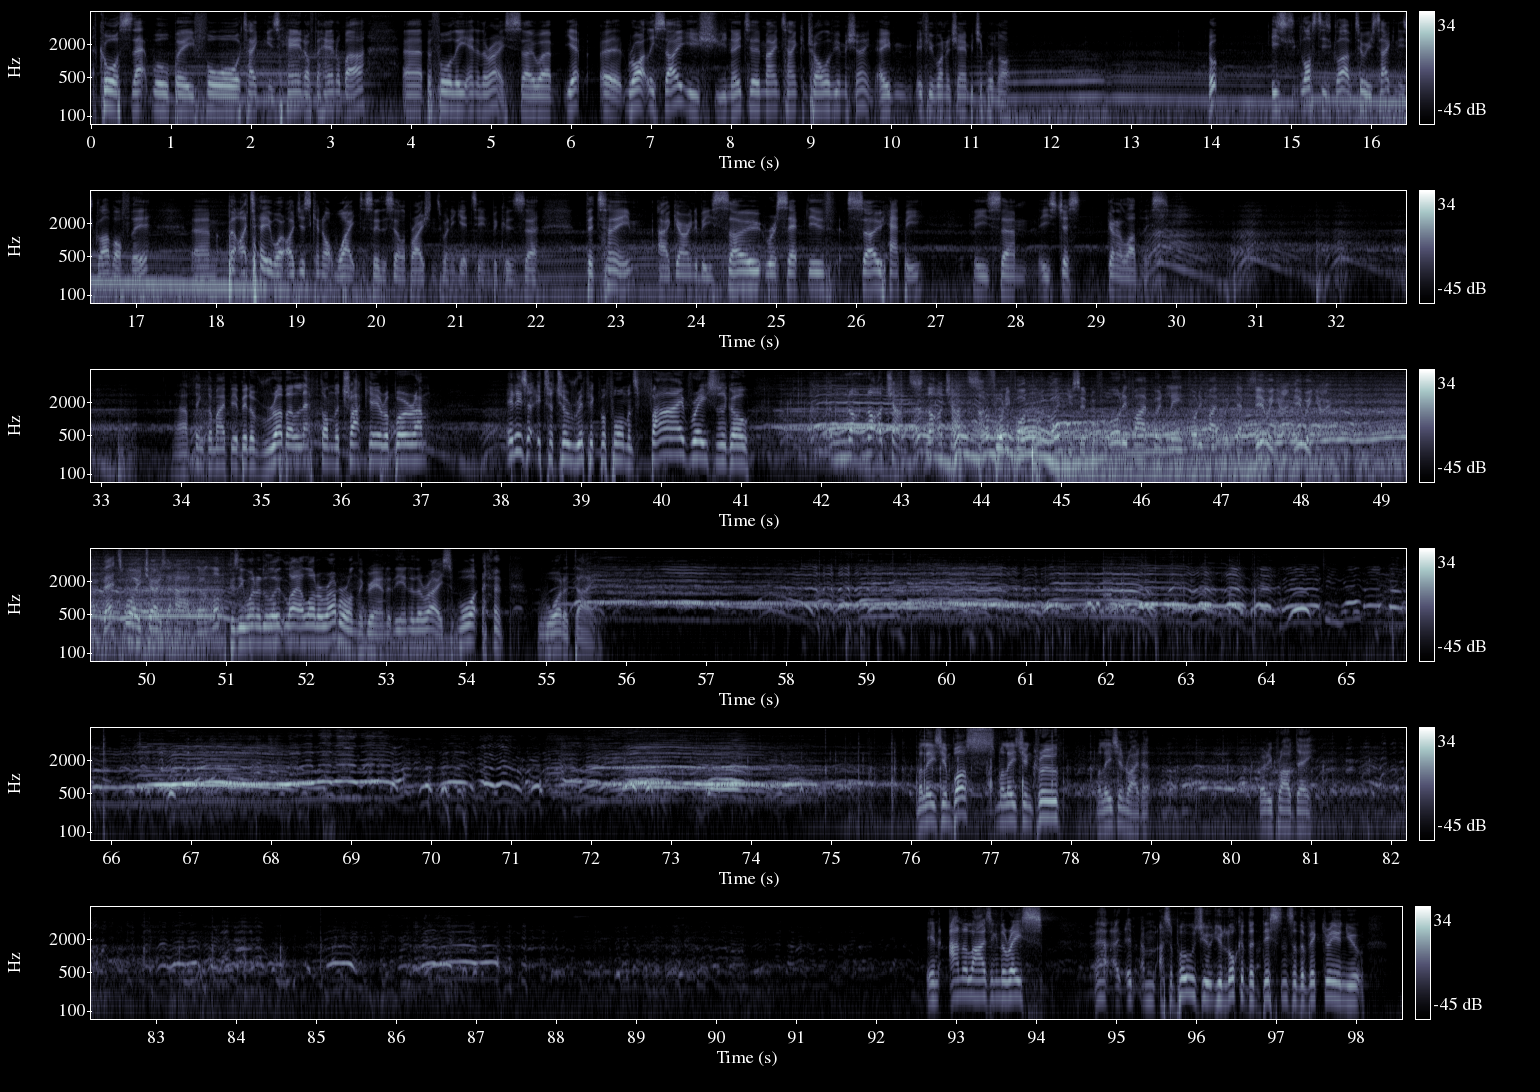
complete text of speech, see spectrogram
of course, that will be for taking his hand off the handlebar uh, before the end of the race. So, uh, yep, uh, rightly so. You, you need to maintain control of your machine, even if you've won a championship or not. Oh, he's lost his glove too. He's taken his glove off there. Um, but I tell you what, I just cannot wait to see the celebrations when he gets in because uh, the team are going to be so receptive, so happy. He's, um, he's just going to love this. I think there might be a bit of rubber left on the track here at Buriram. It is a, it's a terrific performance. Five races ago, not, not a chance, not a chance. No, 45 point lead, you said before. 45 point lead, 45 point deficit. Here we go, here we go. That's why he chose a hard Dunlop, because he wanted to lay a lot of rubber on the ground at the end of the race. What, what a day. Malaysian boss, Malaysian crew, Malaysian rider. Very proud day. In analysing the race, uh, I, um, I suppose you, you look at the distance of the victory and you,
